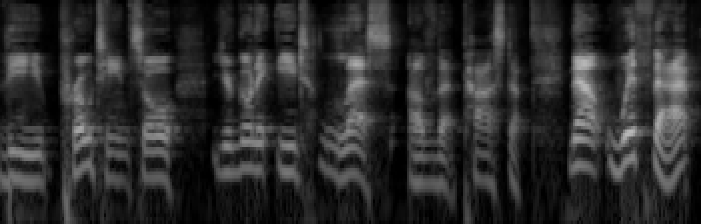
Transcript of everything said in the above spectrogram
the protein. So you're going to eat less of that pasta. Now, with that,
